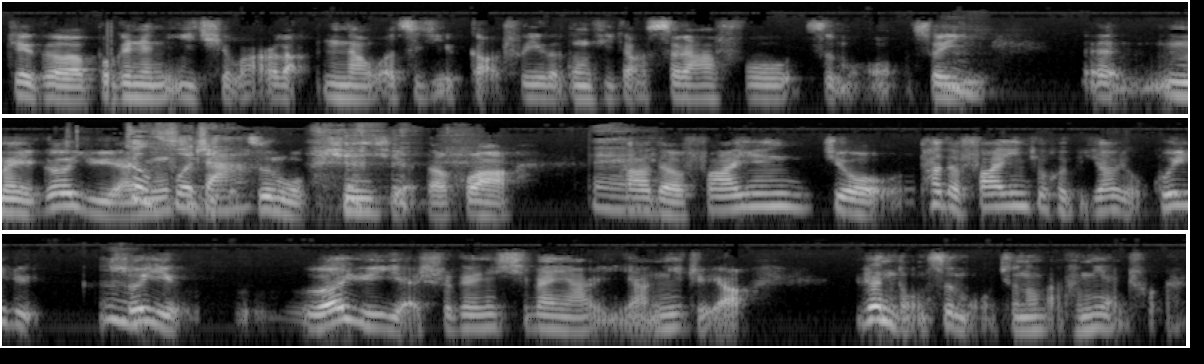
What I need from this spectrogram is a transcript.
这个不跟着你一起玩了，那我自己搞出一个东西叫斯拉夫字母，所以，嗯、呃，每个语言用自己的字母拼写的话，它的发音就它的发音就会比较有规律。所以，俄语也是跟西班牙语一样，你只要认懂字母就能把它念出来。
